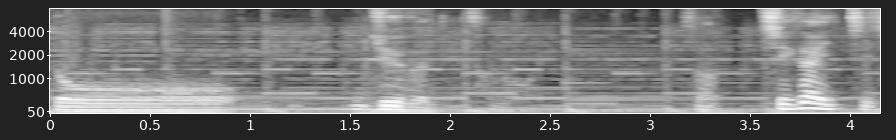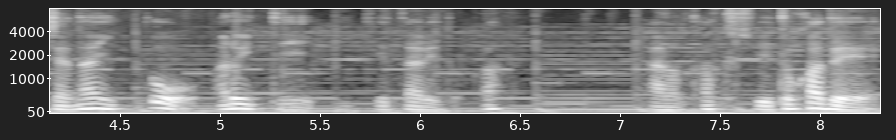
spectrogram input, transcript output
ううんと、十分ね、その、その、市街地じゃないと歩いて行けたりとか、あの、タクシーとかで、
